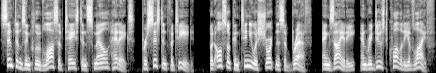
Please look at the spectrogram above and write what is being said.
Symptoms include loss of taste and smell, headaches, persistent fatigue, but also continuous shortness of breath, anxiety, and reduced quality of life.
